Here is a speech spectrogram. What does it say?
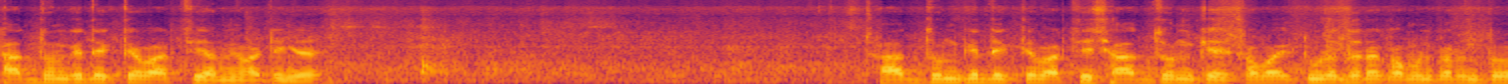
সাতজনকে দেখতে পাচ্ছি আমি ওয়াইটিংয়ে সাতজনকে দেখতে পাচ্ছি সাতজনকে। সবাই একটু উড়া ধরা কমেন্ট করেন তো।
